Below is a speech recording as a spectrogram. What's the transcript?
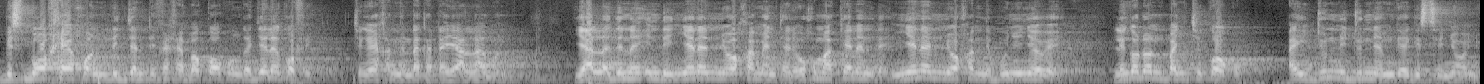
bis boo xeexoon lijjanti fexe ba kooku nga jëlee ko fi ci ngay xam ne ndakate yàlla mën yàlla dina indi ñeneen ñoo xamante ne waxuma keneen de ñeneen ñoo xam ne bu ñu ñëwee li nga doon bañ ci kooku ay junni junneem ngay gis ci ñooñu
